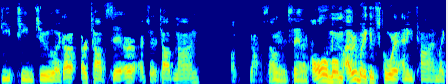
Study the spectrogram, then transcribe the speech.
deep team too. Like our, our top six or actually our top nine. Oh I don't even say like all of them. Everybody can score at any time. Like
